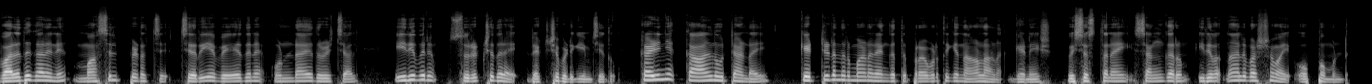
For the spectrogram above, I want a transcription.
വലതുകാലിന് മസിൽ പിടച്ച് ചെറിയ വേദന ഉണ്ടായതൊഴിച്ചാൽ ഇരുവരും സുരക്ഷിതരായി രക്ഷപ്പെടുകയും ചെയ്തു. കഴിഞ്ഞ കാൽ നൂറ്റാണ്ടായി കെട്ടിട നിർമ്മാണ രംഗത്ത് പ്രവർത്തിക്കുന്ന ആളാണ് ഗണേഷ്. വിശ്വസ്തനായി ശങ്കറും ഇരുപത്തിനാല് വർഷമായി ഒപ്പമുണ്ട്.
